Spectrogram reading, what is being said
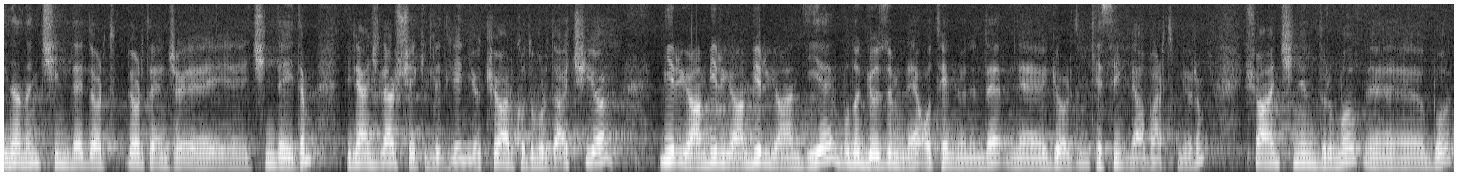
İnanın Çin'de 4, 4 ay önce e, Çin'deydim. Dilenciler şu şekilde dileniyor. QR kodu burada açıyor. Bir yuan, bir yuan, bir yuan diye bunu gözümle otelin önünde e, gördüm. Kesinlikle abartmıyorum. Şu an Çin'in durumu e, bu.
